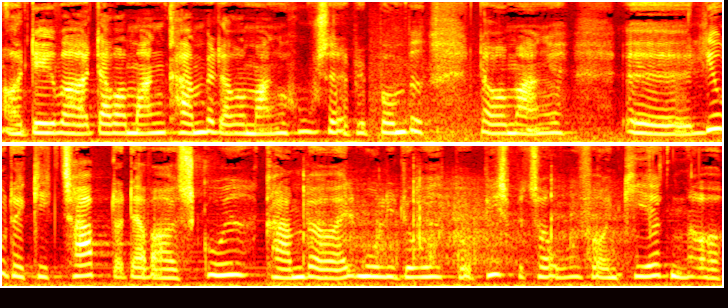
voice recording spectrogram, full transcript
Og det var, der var mange kampe, der var mange huse, der blev bombet, der var mange øh, liv, der gik tabt, og der var skudkampe og alt muligt ude på Bispetorv ude foran kirken, og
